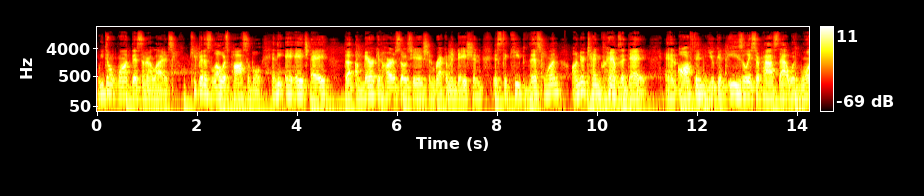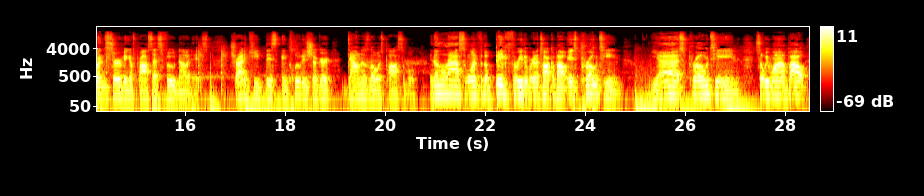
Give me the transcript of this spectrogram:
We don't want this in our lives. Keep it as low as possible. And the AHA, the American Heart Association recommendation is to keep this one under 10 grams a day. And often you can easily surpass that with one serving of processed food nowadays. Try to keep this included sugar down as low as possible. And then the last one for the big three that we're gonna talk about is protein. Yes, protein. So we want about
